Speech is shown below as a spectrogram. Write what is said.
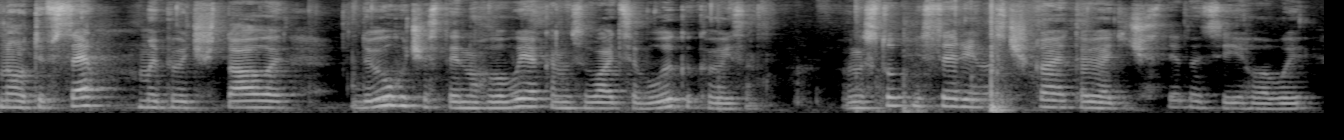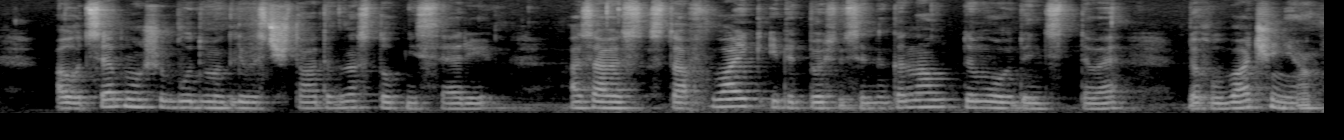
Ну от і все. Ми прочитали другу частину глави, яка називається Велика криза. В наступній серії нас чекає третя частина цієї глави, але це ми вже будемо для вас читати в наступній серії. А зараз став лайк і підписуйся на канал Демо 11 ТВ. До побачення!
